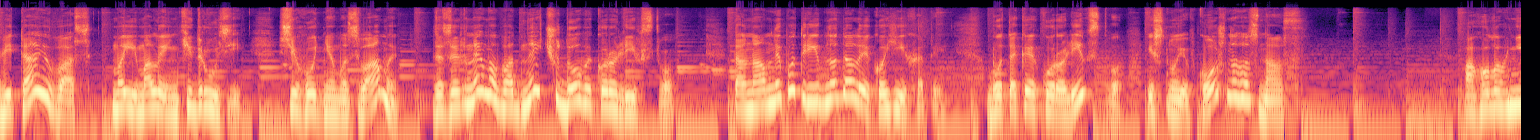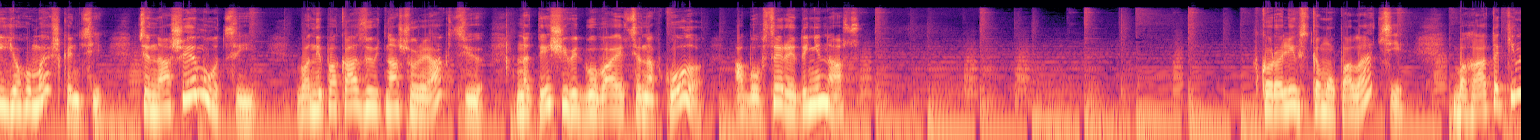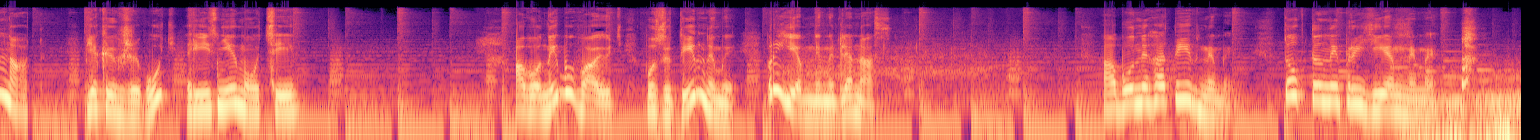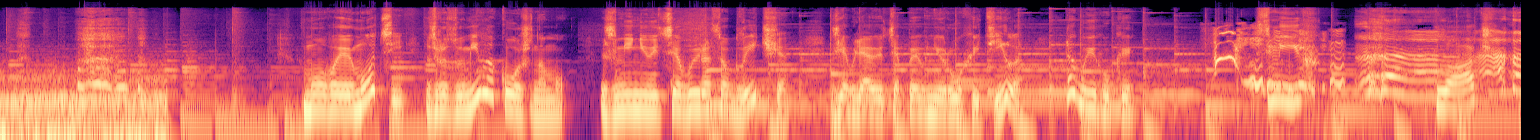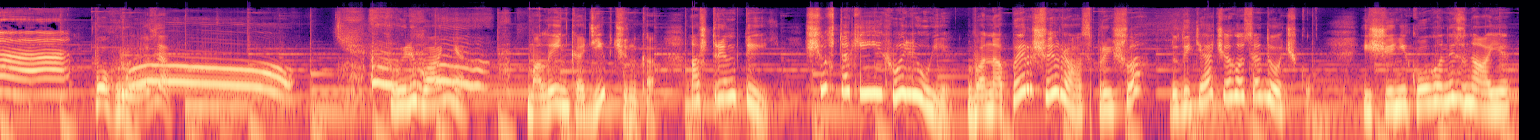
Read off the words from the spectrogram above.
Вітаю вас, мої маленькі друзі! Сьогодні ми з вами зазирнемо в одне чудове королівство. Та нам не потрібно далеко їхати, бо таке королівство існує в кожного з нас. А головні його мешканці це наші емоції. Вони показують нашу реакцію на те, що відбувається навколо або всередині нас. В королівському палаці багато кімнат, в яких живуть різні емоції. А вони бувають позитивними, приємними для нас. Або негативними, тобто неприємними. Мова емоцій зрозуміла кожному. Змінюється вираз обличчя, з'являються певні рухи тіла та вигуки. Сміх, плач, погроза, хвилювання. Маленька дівчинка аж тремтить. Що ж так її хвилює? Вона перший раз прийшла до дитячого садочку і ще нікого не знає.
